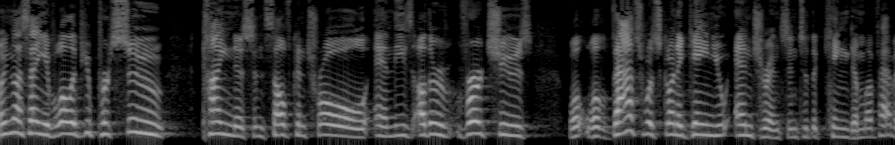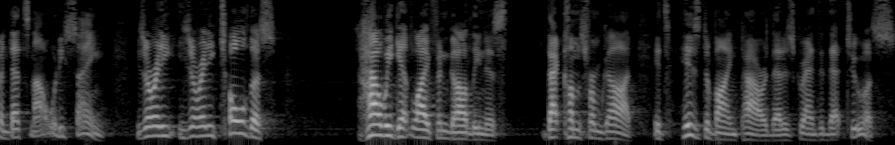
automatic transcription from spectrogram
Well, he's not saying if, well, if you pursue kindness and self control and these other virtues, well, well, that's what's going to gain you entrance into the kingdom of heaven. That's not what he's saying. He's already, he's already told us how we get life and godliness. That comes from God. It's his divine power that has granted that to us.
